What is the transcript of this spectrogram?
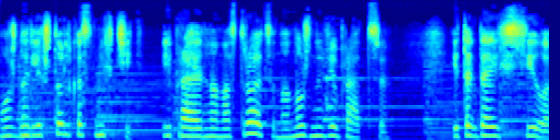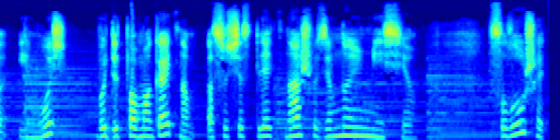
можно лишь только смягчить и правильно настроиться на нужную вибрацию. И тогда их сила и мощь будет помогать нам осуществлять нашу земную миссию. Слушать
